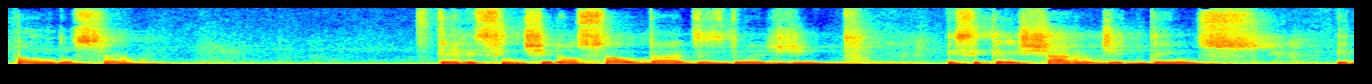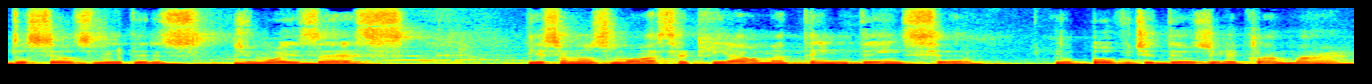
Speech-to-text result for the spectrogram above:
pão do céu. Eles sentiram saudades do Egito e se queixaram de Deus e dos seus líderes, de Moisés. Isso nos mostra que há uma tendência no povo de Deus de reclamar,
